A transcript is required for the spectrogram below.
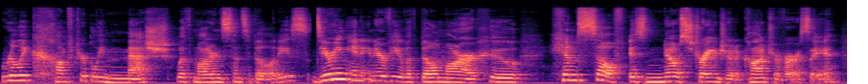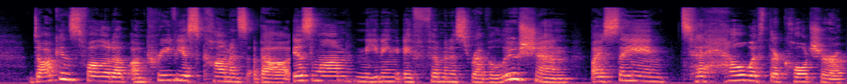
really comfortably mesh with modern sensibilities. During an interview with Bill Maher, who himself is no stranger to controversy, Dawkins followed up on previous comments about Islam needing a feminist revolution by saying, to hell with their culture,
